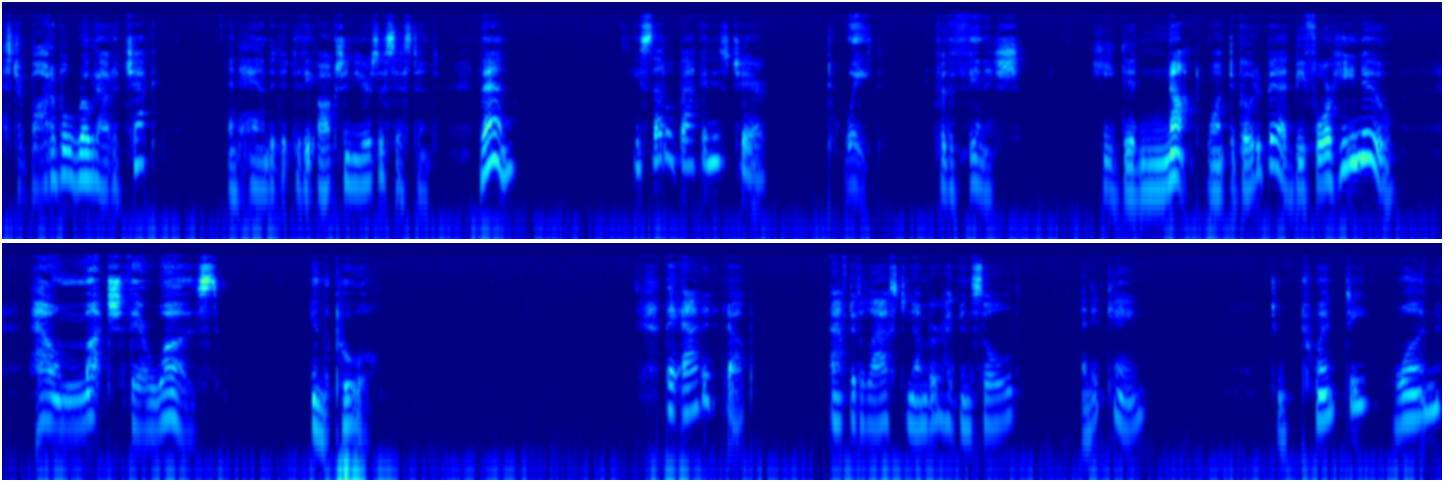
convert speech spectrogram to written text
Mr. Bottle wrote out a check and handed it to the auctioneer's assistant. Then he settled back in his chair to wait for the finish. He did not want to go to bed before he knew how much there was in the pool. They added it up after the last number had been sold, and it came to twenty one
